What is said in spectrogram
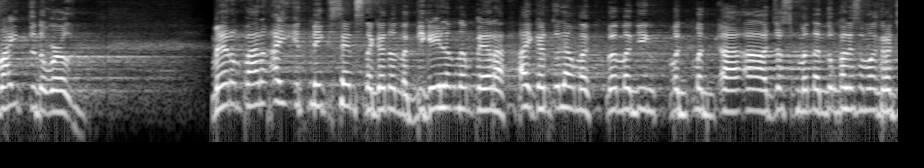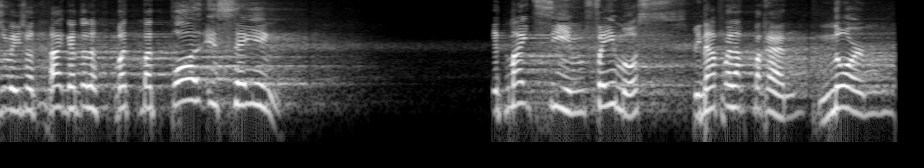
right to the world. Meron parang, ay, it makes sense na ganun, magbigay lang ng pera, ay, ganito lang, mag, maging, mag, mag, uh, uh, just nandun ka lang sa mga graduation, ay, ganito lang. But, but Paul is saying, it might seem famous, pinapalakpakan, norm,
